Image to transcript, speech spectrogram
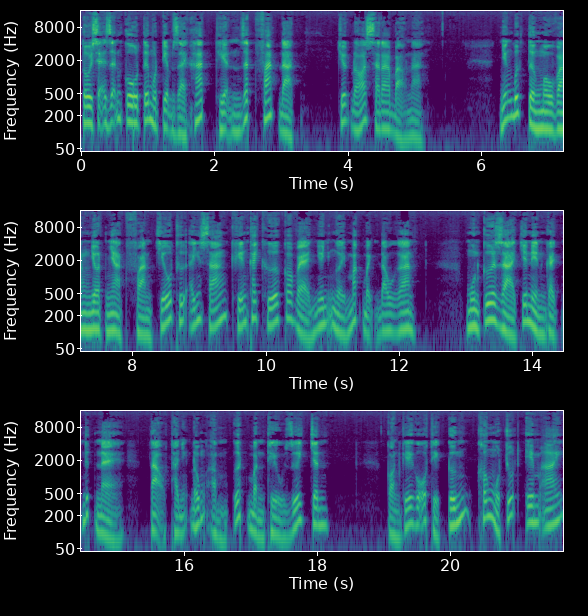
Tôi sẽ dẫn cô tới một tiệm giải khát hiện rất phát đạt. Trước đó Sarah bảo nàng. Những bức tường màu vàng nhợt nhạt phản chiếu thứ ánh sáng khiến khách khứa có vẻ như những người mắc bệnh đau gan. Mùn cưa dài trên nền gạch nứt nẻ tạo thành những đống ẩm ướt bẩn thỉu dưới chân. Còn ghế gỗ thì cứng, không một chút êm ái,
